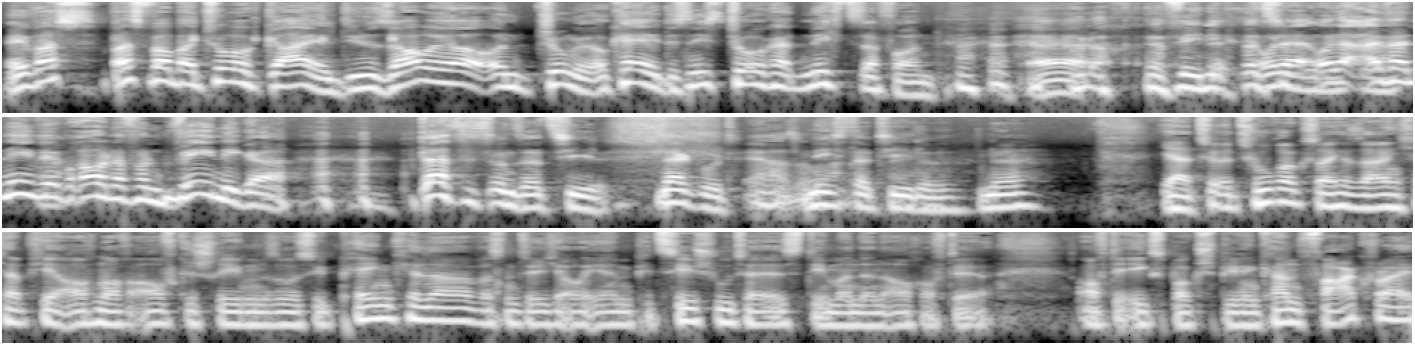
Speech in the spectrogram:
Ey, was, was war bei Turok geil? Dinosaurier und Dschungel. Okay, das nächste Turok hat nichts davon. Äh, Oder weniger oder, oder ja. einfach, nee, wir brauchen davon weniger. Das ist unser Ziel. Na gut, Ja, so nächster Titel. Ne? Ja, Tu- Turok, solche Sachen. Ich habe hier auch noch aufgeschrieben, sowas wie Painkiller, was natürlich auch eher ein PC-Shooter ist, den man dann auch auf der, auf der Xbox spielen kann. Far Cry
